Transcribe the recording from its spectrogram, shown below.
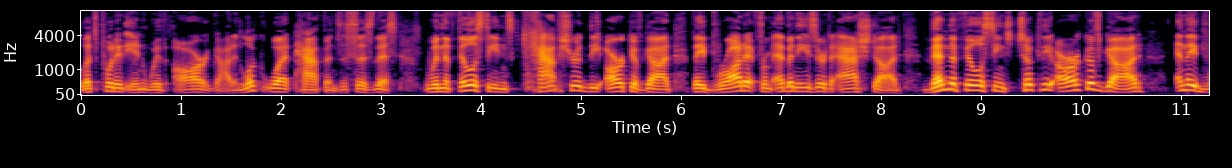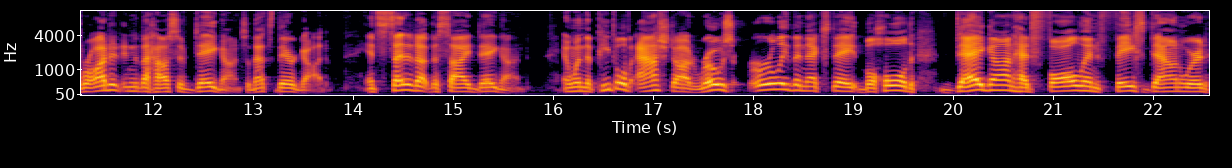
Let's put it in with our God. And look what happens. It says this When the Philistines captured the ark of God, they brought it from Ebenezer to Ashdod. Then the Philistines took the ark of God and they brought it into the house of Dagon. So that's their God. And set it up beside Dagon. And when the people of Ashdod rose early the next day, behold, Dagon had fallen face downward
